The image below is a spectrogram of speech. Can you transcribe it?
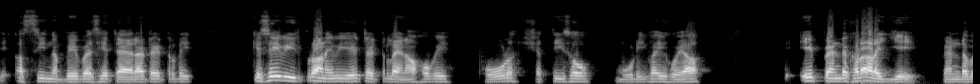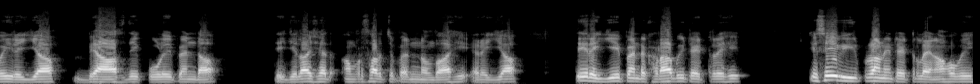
ਤੇ 80 90 ਪੈਸੇ ਟਾਇਰ ਆ ਟਰੈਕਟਰ ਦੇ। ਕਿਸੇ ਵੀਰ ਭਰਾ ਨੇ ਵੀ ਇਹ ਟਰੈਕਟਰ ਲੈਣਾ ਹੋਵੇ ਫੋਰਡ 3600 ਮੋਡੀਫਾਈ ਹੋਇਆ। ਤੇ ਇਹ ਪਿੰਡ ਖੜਾ ਰਹੀਏ, ਪਿੰਡ ਬਈ ਰਈਆ, ਬਿਆਸ ਦੇ ਕੋਲੇ ਪਿੰਡ ਆ। ਤੇ ਜ਼ਿਲ੍ਹਾ ਸ਼ਾਇਦ ਅੰਮ੍ਰਿਤਸਰ ਚ ਪਿੰਡ ਆਉਂਦਾ ਇਹ ਰਈਆ ਤੇ ਰਈਏ ਪਿੰਡ ਖੜਾ ਵੀ ਟਰੈਕਟਰ ਇਹ। ਕਿਸੇ ਵੀਰ ਭਰਾ ਨੇ ਟਰੈਕਟਰ ਲੈਣਾ ਹੋਵੇ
